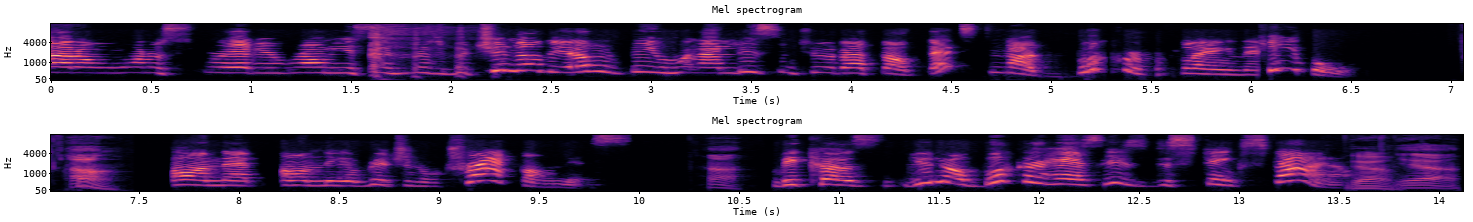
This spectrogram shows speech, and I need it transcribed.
I don't want to spread erroneous information, but you know the other thing when I listened to it, I thought that's not Booker playing the keyboard Huh. on that on the original track on this. Huh. Because you know Booker has his distinct style. Yeah. yeah.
